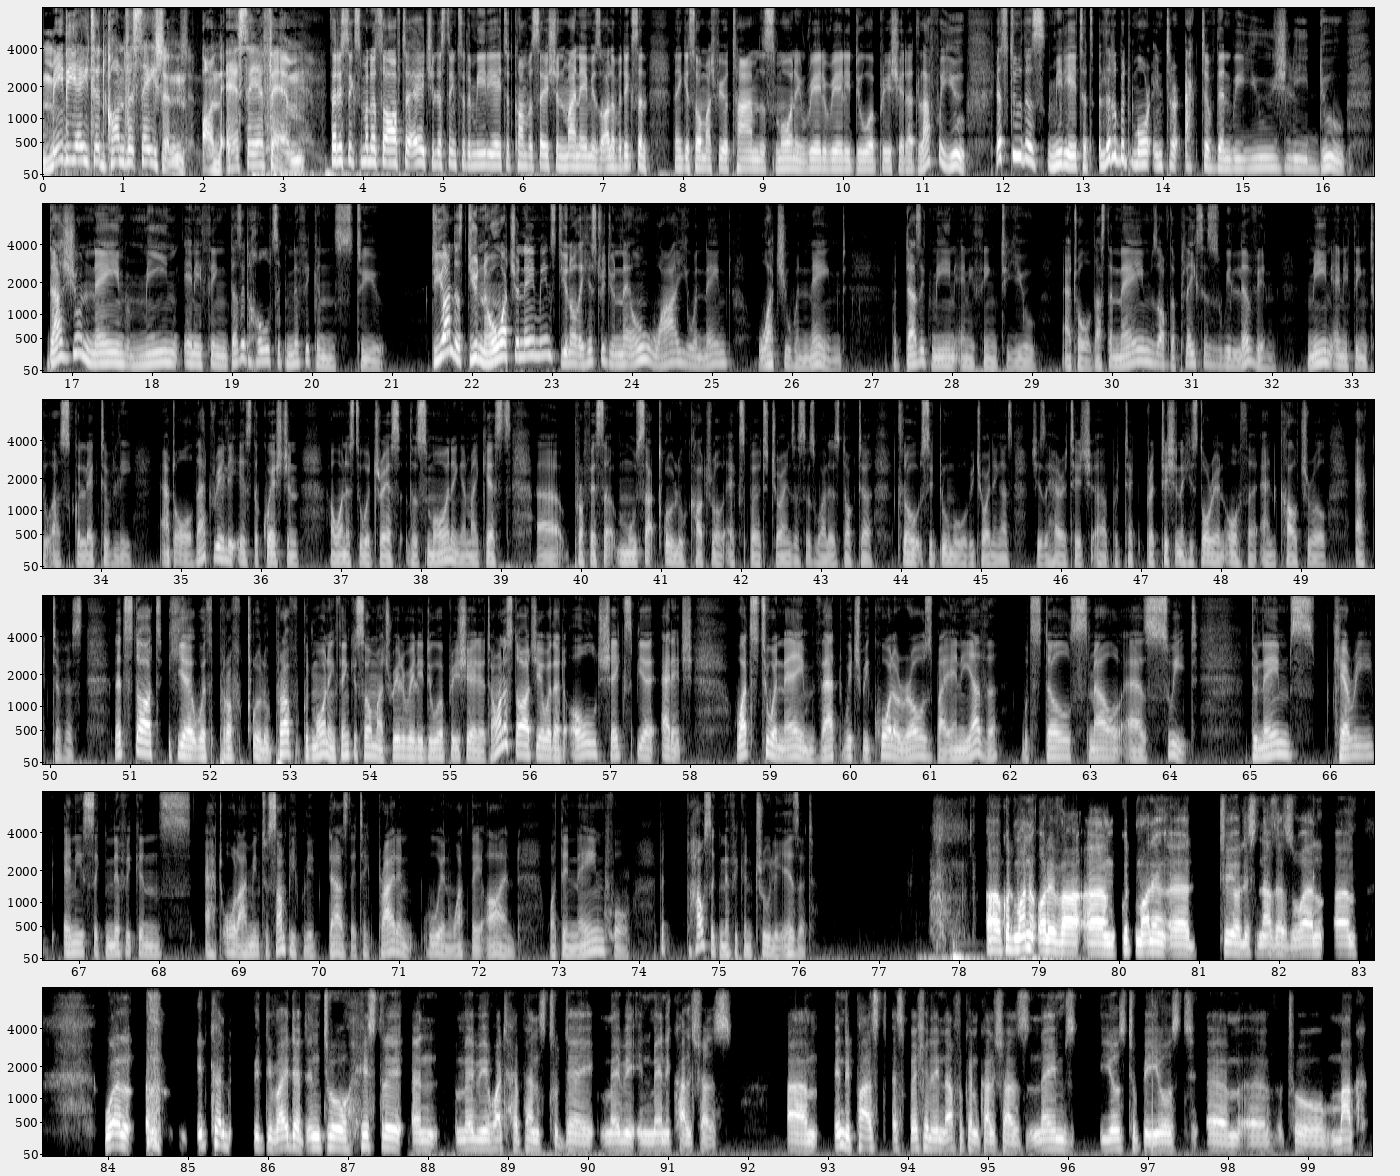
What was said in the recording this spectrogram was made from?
Mediated Conversation on SAFM. 36 minutes after 8, you're listening to the Mediated Conversation. My name is Oliver Dixon. Thank you so much for your time this morning. Really, really do appreciate it. Love for you. Let's do this mediated a little bit more interactive than we usually do. Does your name mean anything? Does it hold significance to you? Do you understand? Do you know what your name means? Do you know the history? Do you know why you were named what you were named? But does it mean anything to you at all? Does the names of the places we live in mean anything to us collectively at all? That really is the question I want us to address this morning. And my guests, uh, Professor Musa Xulu, cultural expert, joins us, as well as Dr. Tlou Setumu will be joining us. She's a heritage uh, protect, practitioner, historian, author, and cultural activist. Let's start here with Prof. Xulu. Prof, good morning. Thank you so much. Really, really do appreciate it. I want to start here with that old Shakespeare adage. What's to a name that which we call a rose by any other would still smell as sweet. Do names carry any significance at all? I mean, to some people it does. They take pride in who and what they are and what they're named for. But how significant truly is it? Uh, good morning, Oliver. Um, good morning uh, to your listeners as well. Um, well, it can be divided into history and maybe what happens today, maybe in many cultures. Um, in the past, especially in African cultures, names used to be used um, uh, to mark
